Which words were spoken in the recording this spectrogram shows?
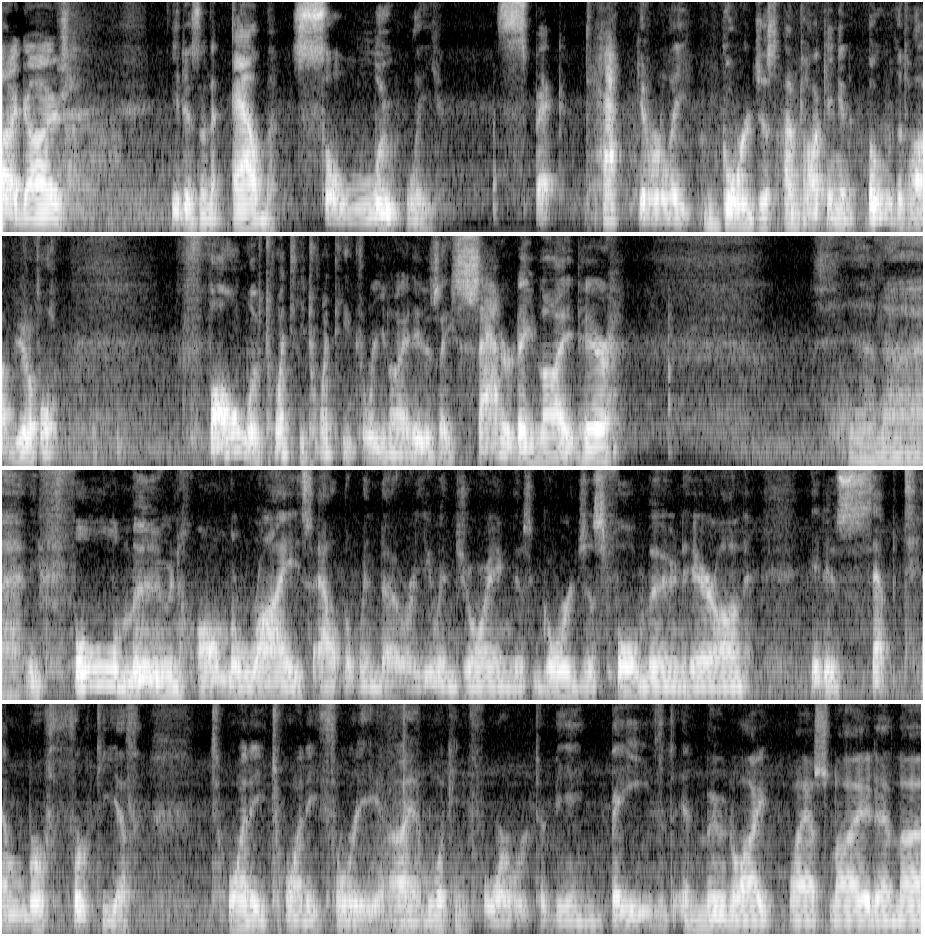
Hi guys. It is an absolutely spectacularly gorgeous, I'm talking an over the top beautiful fall of 2023 night. It is a Saturday night here. And uh, the full moon on the rise out the window. Are you enjoying this gorgeous full moon here on, it is September 30th, 2023. And I am looking forward to being bathed in moonlight last night and uh,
